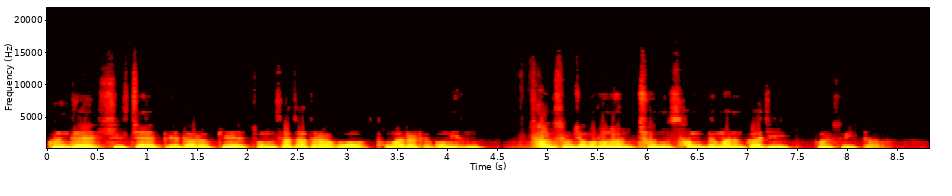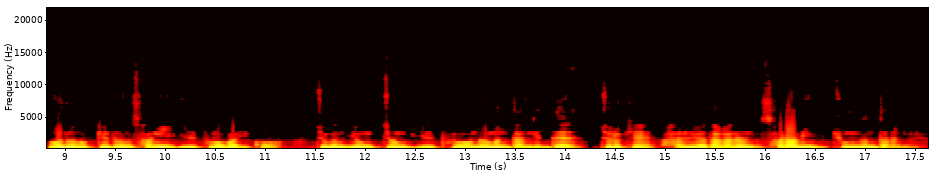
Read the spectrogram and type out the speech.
그런데 실제 배달업계 종사자들하고 통화를 해보면 산술적으로는 1,300만 원까지 벌 수 있다. 어느 업계든 상위 1%가 있고 적은 0.1% 넘은 단계인데 저렇게 하려다가는 사람이 죽는다는 거예요.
